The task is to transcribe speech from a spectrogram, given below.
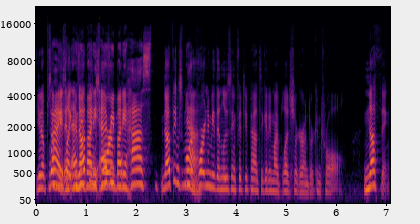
You know Right. somebody's And like everybody nothing's everybody impo- has nothing's more yeah. important to me than losing 50 pounds and getting my blood sugar under control. Nothing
